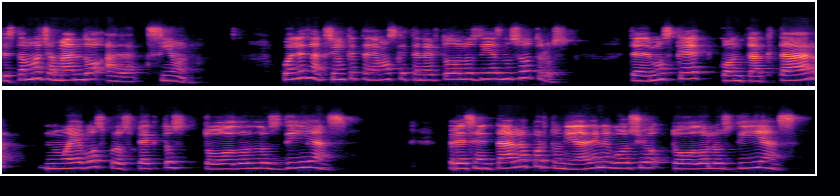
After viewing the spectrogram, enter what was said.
Te estamos llamando a la acción. ¿Cuál es la acción que tenemos que tener todos los días nosotros? Tenemos que contactar nuevos prospectos todos los días. Presentar la oportunidad de negocio todos los días.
